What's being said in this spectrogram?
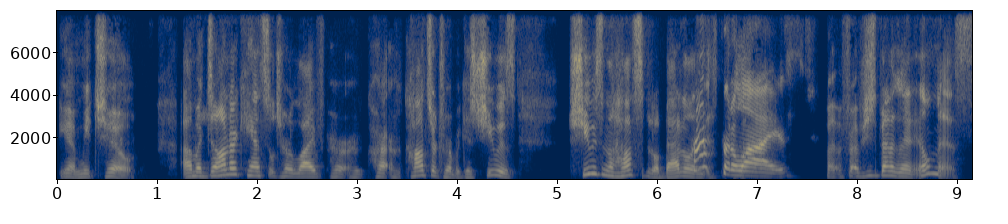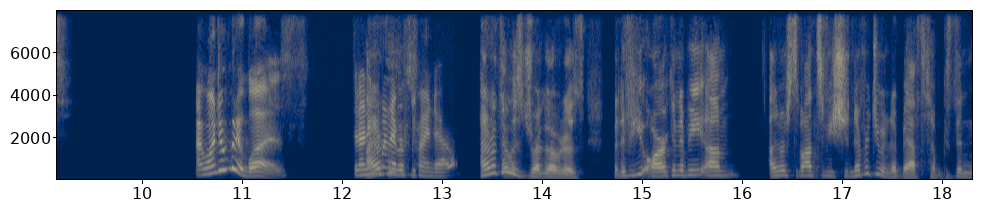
Yeah, me too. Uh, Madonna canceled her live her, her her concert tour because she was she was in the hospital battling, Hospitalized. but she's battling an illness. I wonder what it was. Did anyone ever find out? I don't know if it was drug overdose, but if you are going to be um unresponsive, you should never do it in a bathtub because then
